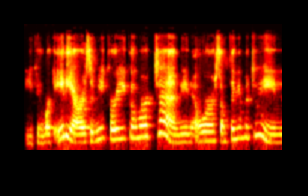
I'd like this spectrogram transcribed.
you can work 80 hours a week or you can work 10 you know or something in between.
